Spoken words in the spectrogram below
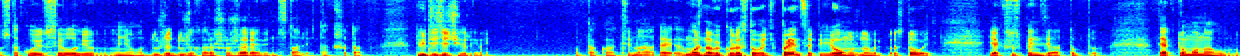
е, з такою силою, в нього дуже-дуже хорошо жере він сталі. Так що так. 2000 гривень. Отака ціна. Е, Можна використовувати, в принципі, його можна використовувати як суспензіат, тобто як то моногуру.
